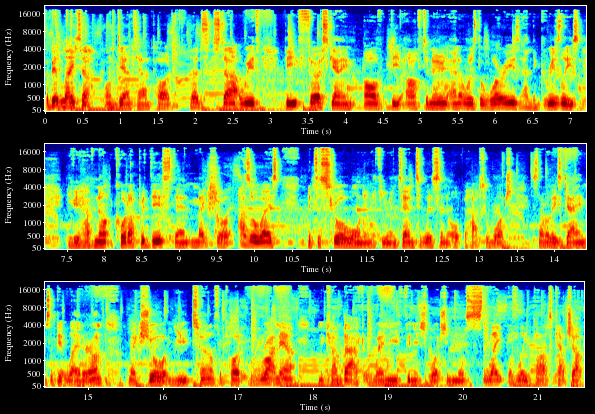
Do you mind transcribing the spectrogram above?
a bit later on Downtown Pod. Let's start with the first game of the afternoon, and it was the Warriors and the Grizzlies. If you have not caught up with this, then make sure, as always, it's a score warning if you intend to listen or perhaps to watch some of these games a bit later on. Make sure you turn off the pod right now and come back when you finish watching your slate of League Pass catch up.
